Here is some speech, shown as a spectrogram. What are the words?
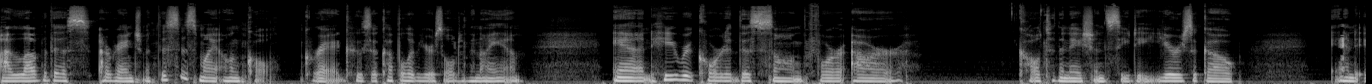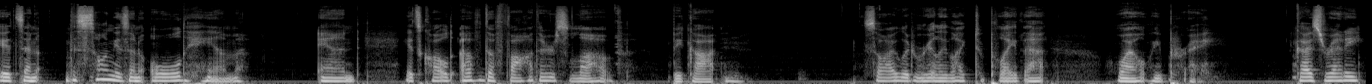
I love this arrangement. This is my uncle, Greg, who's a couple of years older than I am. And he recorded this song for our Call to the Nation CD years ago and it's an the song is an old hymn and it's called of the father's love begotten. So i would really like to play that while we pray. You guys ready?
